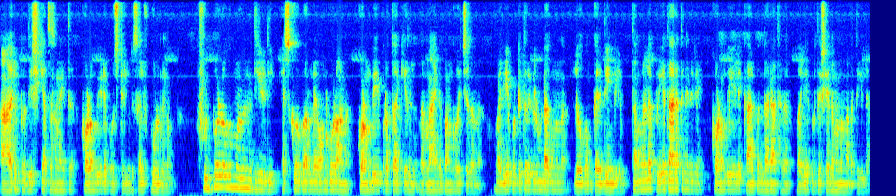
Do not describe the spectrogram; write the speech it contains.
ആരും പ്രതീക്ഷിക്കാത്ത സമയത്ത് കൊളംബിയയുടെ പോസ്റ്റിൽ ഒരു സെൽഫ് ഗോൾ വീണു. ഫുട്ബോൾ ലോകം മുഴുവൻ വിധിയെഴുതി എസ്കോബാറിന്റെ ഓൺ ഗോളാണ് കൊളംബിയയെ പുറത്താക്കിയതിൽ നിർണായക പങ്കുവച്ചതെന്ന് വലിയ പൊട്ടിത്തെറികൾ ഉണ്ടാകുമെന്ന് ലോകം കരുതിയെങ്കിലും തങ്ങളുടെ പ്രിയ താരത്തിനെതിരെ കൊളംബിയയിലെ കാൽപന്ത് ആരാധകർ വലിയ പ്രതിഷേധമൊന്നും നടത്തിയില്ല.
